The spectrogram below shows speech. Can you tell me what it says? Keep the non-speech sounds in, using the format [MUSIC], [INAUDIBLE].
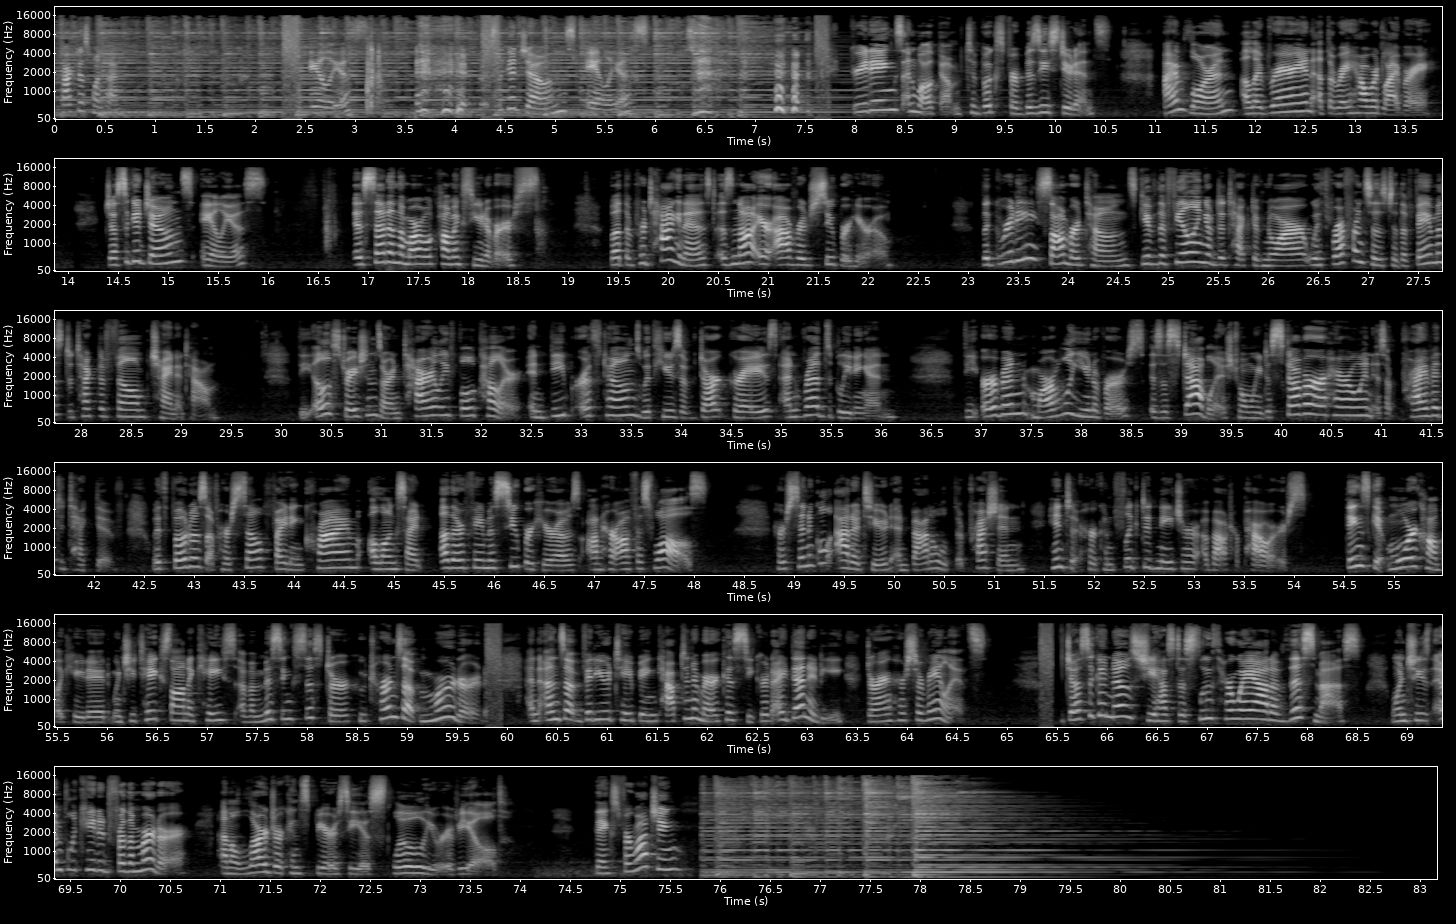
practice one time. Alias. [LAUGHS] Jessica Jones, alias. [LAUGHS] Greetings and welcome to Books for Busy Students. I'm Lauren, a librarian at the Ray Howard Library. Jessica Jones, alias, is set in the Marvel Comics universe, but the protagonist is not your average superhero. The gritty, somber tones give the feeling of detective noir with references to the famous detective film Chinatown. The illustrations are entirely full color in deep earth tones with hues of dark grays and reds bleeding in. The urban Marvel universe is established when we discover our heroine is a private detective, with photos of herself fighting crime alongside other famous superheroes on her office walls. Her cynical attitude and battle with depression hint at her conflicted nature about her powers. Things get more complicated when she takes on a case of a missing sister who turns up murdered and ends up videotaping Captain America's secret identity during her surveillance. Jessica knows she has to sleuth her way out of this mess when she's implicated for the murder and a larger conspiracy is slowly revealed. Thanks for watching!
